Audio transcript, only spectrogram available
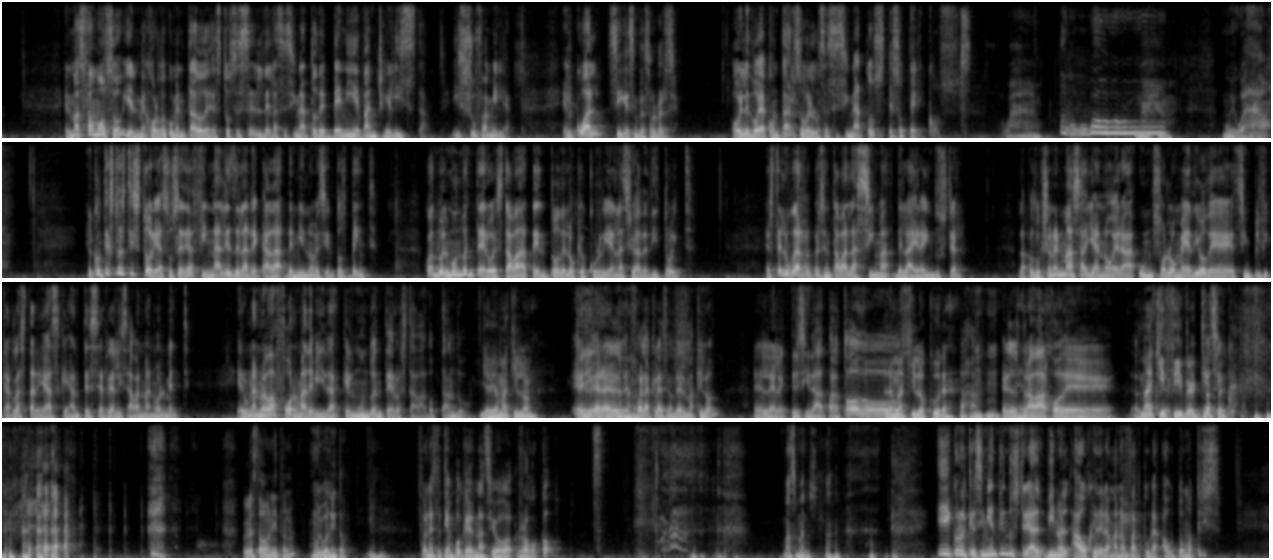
El más famoso y el mejor documentado de estos es el del asesinato de Benny Evangelista y su familia, el cual sigue sin resolverse. Hoy les voy a contar sobre los asesinatos esotéricos. wow. Muy wow. El contexto de esta historia sucede a finales de la década de 1920, cuando el mundo entero estaba atento de lo que ocurría en la ciudad de Detroit. Este lugar representaba la cima de la era industrial. La producción en masa ya no era un solo medio de simplificar las tareas que antes se realizaban manualmente. Era una nueva forma de vida que el mundo entero estaba adoptando. Y había maquilón. Era el- fue la creación del maquilón, la electricidad para todos. La maquilocura. Ajá. El trabajo de. Este, Fever Detroit. Hubiera estado bonito, ¿no? Muy bonito. Fue en este tiempo que nació Robocop. Más o menos. Ajá. Y con el crecimiento industrial vino el auge de la manufactura automotriz.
